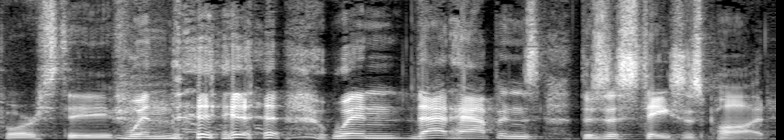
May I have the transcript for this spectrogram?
Poor Steve. when when that happens, there's a stasis pod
